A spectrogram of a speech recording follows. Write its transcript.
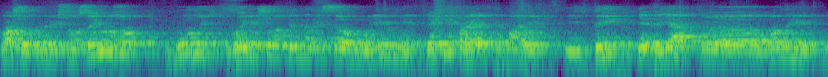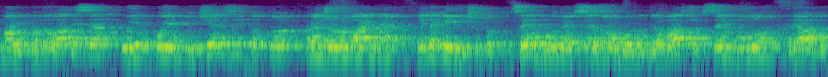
вашого економічного союзу будуть вирішувати на місцевому рівні, які проекти мають йти, як е, вони мають подаватися, по якій черзі, тобто ранжирування і таке інше. Тобто це буде все зроблено для вас, щоб все було рядом.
